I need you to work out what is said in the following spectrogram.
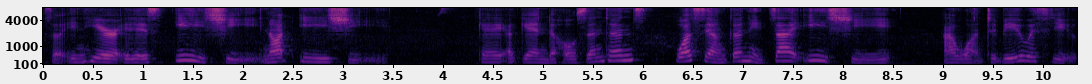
So in here it is 一起, not 一起. Okay, again the whole sentence. 我想跟你在一起. I want to be with you.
